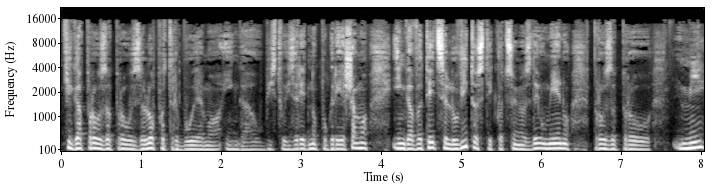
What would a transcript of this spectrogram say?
ki ga pravzaprav zelo potrebujemo in ga v bistvu izredno pogrešamo in ga v tej celovitosti, kot sem jo zdaj umenil, pravzaprav mi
